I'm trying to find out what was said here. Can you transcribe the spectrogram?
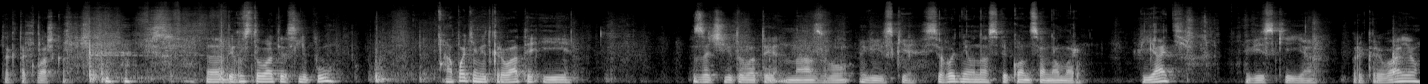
Так, так важко. Е, Дегустувати всліпу, а потім відкривати і зачитувати назву віскі. Сьогодні у нас віконце номер 5. Віскі я прикриваю.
